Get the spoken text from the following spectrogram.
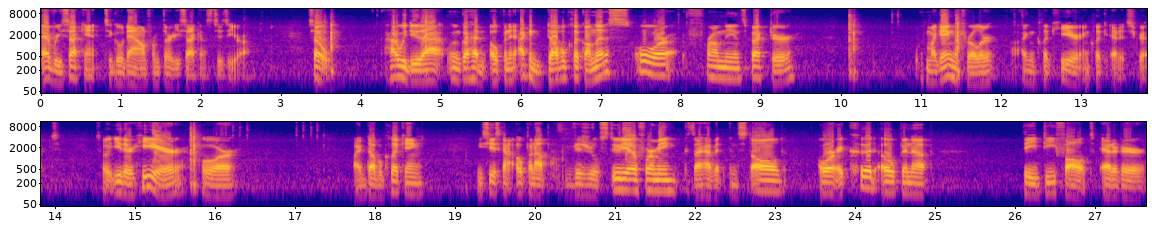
every second to go down from 30 seconds to zero. So how do we do that? We'll go ahead and open it. I can double click on this or from the inspector with my game controller I can click here and click edit script. So either here or by double clicking You see it's going to open up Visual Studio for me because I have it installed or it could open up the default editor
